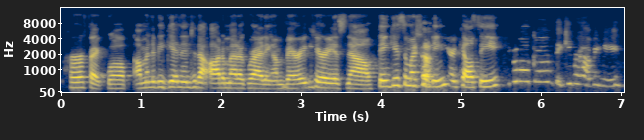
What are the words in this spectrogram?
Perfect. Well, I'm going to be getting into that automatic writing. I'm very curious now. Thank you so much for being here, Kelsey. You're welcome. Thank you for having me.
